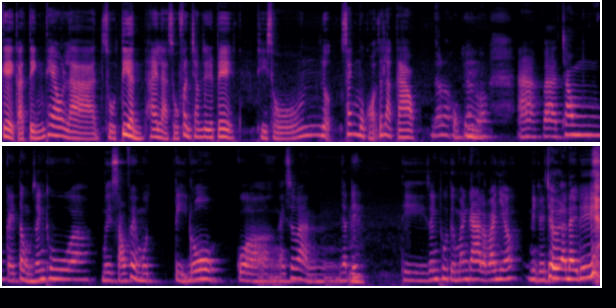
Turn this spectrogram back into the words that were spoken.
Kể cả tính theo là số tiền hay là số phần trăm GDP thì số lượng sách mua của họ rất là cao. rất là khủng khiếp Ừ. đúng không à và trong cái tổng doanh thu ờ, 16,1 tỷ đô của ngành xuất bản Nhật ấy Ừ. thì doanh thu từ manga là bao nhiêu? Mình phải trừ đoạn này đi.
